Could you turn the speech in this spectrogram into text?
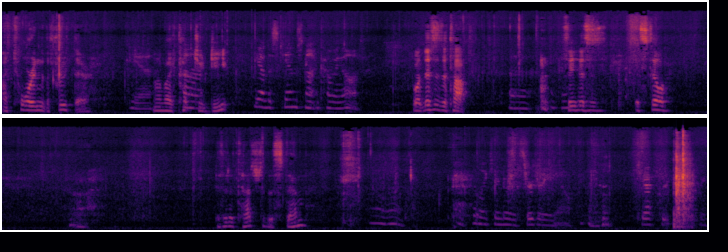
I tore into the fruit there. yeah. I don't know if I cut Uh. too deep. Yeah, the skin's not coming off. Well, this is the top. Uh, okay. See, this is. It's still. uh, is it attached to the stem? Oh, wow. I feel like you're doing surgery now. Jackfruit surgery.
